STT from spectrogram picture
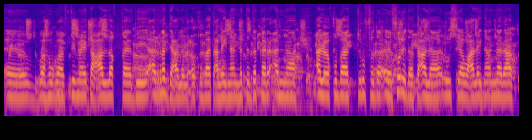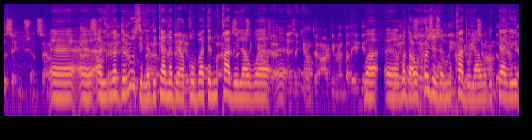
آه، وهو فيما يتعلق بالرد على العقوبات علينا. أن نتذكر أن العقوبات فرضت على روسيا وعلينا أن نرى الرد الروسي الذي كان بعقوبات مقابلة ووضعوا حججا مقابلة وبالتالي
